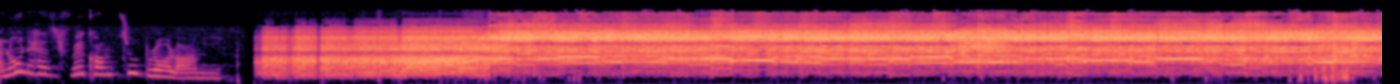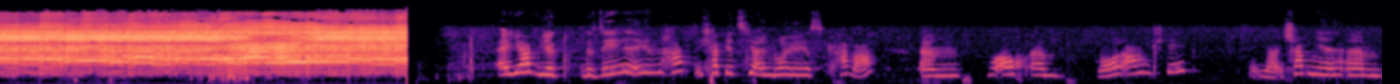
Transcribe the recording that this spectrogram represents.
Hallo und herzlich willkommen zu Brawl Army. Äh, ja, wie ihr gesehen habt, ich habe jetzt hier ein neues Cover, ähm, wo auch ähm, Brawl Army steht. Ja, ich habe mir ähm,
